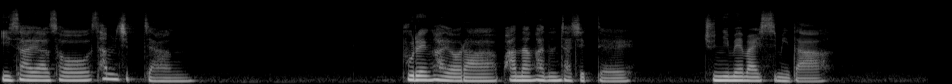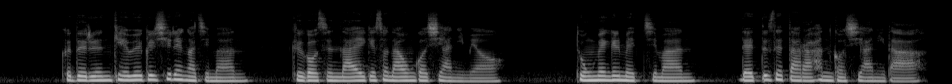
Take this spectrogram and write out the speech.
이사야서 30장 불행하여라 반항하는 자식들 주님의 말씀이다. 그들은 계획을 실행하지만 그것은 나에게서 나온 것이 아니며 동맹을 맺지만 내 뜻에 따라 한 것이 아니다.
